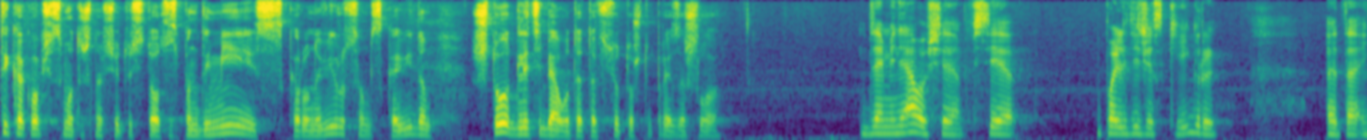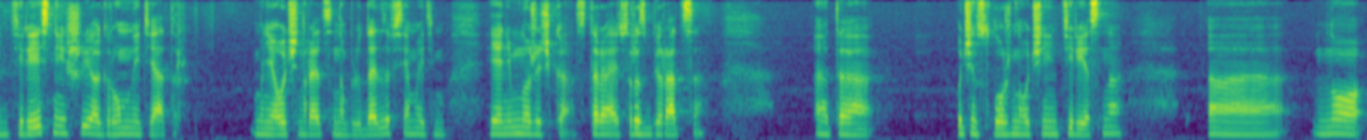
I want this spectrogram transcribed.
Ты как вообще смотришь на всю эту ситуацию с пандемией, с коронавирусом, с ковидом? Что для тебя вот это все то, что произошло? Для меня вообще все политические игры – это интереснейший огромный театр. Мне очень нравится наблюдать за всем этим. Я немножечко стараюсь разбираться. Это очень сложно, очень интересно. А, но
